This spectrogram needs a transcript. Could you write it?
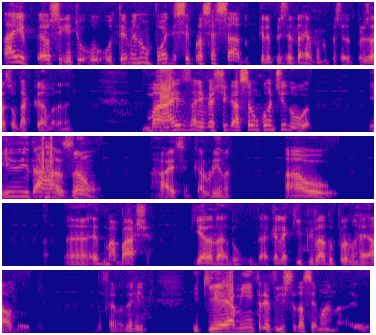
Aí é o seguinte: o, o Temer não pode ser processado, porque ele é presidente da República, precisa de autorização da Câmara, né? Mas a investigação continua. E dá razão, Heisen, Carolina, ao uh, Edmar Baixa, que era da, do, daquela equipe lá do Plano Real do, do Fernando Henrique, e que é a minha entrevista da semana. Eu,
